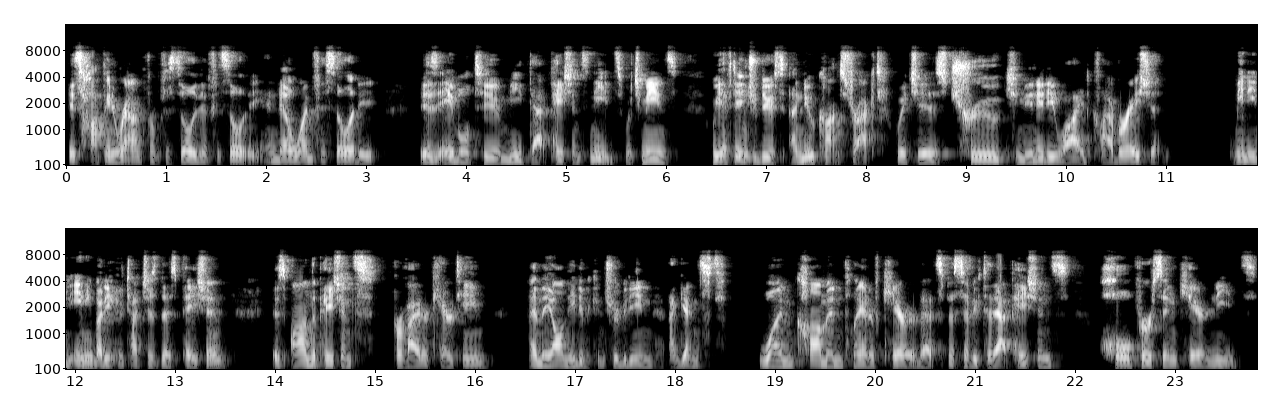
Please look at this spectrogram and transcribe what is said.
is hopping around from facility to facility, and no one facility is able to meet that patient's needs, which means we have to introduce a new construct, which is true community wide collaboration, meaning anybody who touches this patient is on the patient's provider care team, and they all need to be contributing against one common plan of care that's specific to that patient's whole person care needs.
